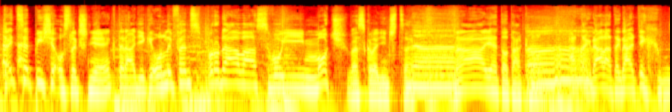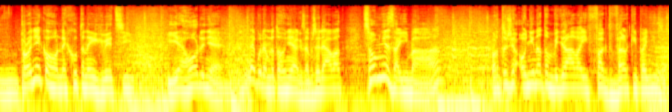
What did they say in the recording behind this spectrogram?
Teď se píše o slečně, která díky OnlyFans prodává svoji moč ve skleničce. No. No, je to tak, no. A tak dále, a tak dále. Těch mm, pro někoho nechutných věcí je hodně. Nebudem do toho nějak zabředávat. Co mě zajímá, protože oni na tom vydělávají fakt velký peníze.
